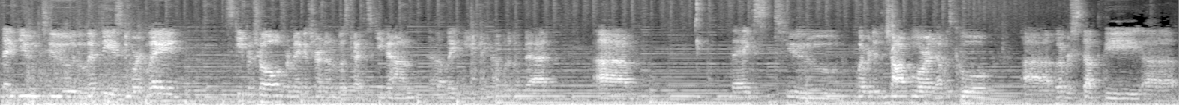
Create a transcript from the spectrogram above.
thank you to the lifties who worked late, ski patrol for making sure none of us tried to ski down uh, late in the evening. That would have been bad. Um, thanks to whoever did the chalkboard. That was cool. Uh, whoever stuck the uh,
